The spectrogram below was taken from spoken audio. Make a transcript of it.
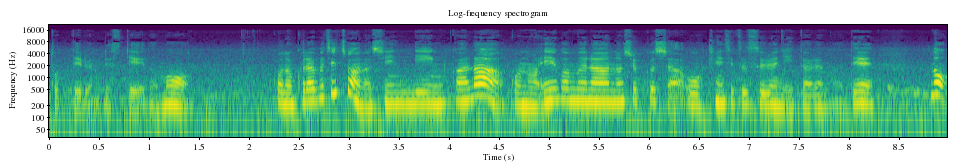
取ってるんですけれどもこの倉渕町の森林からこの英語村の宿舎を建設するに至るまでの、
